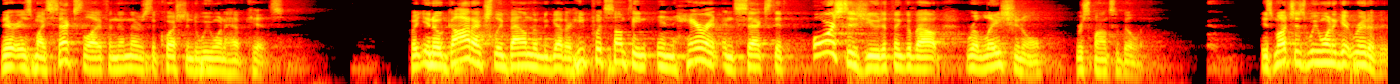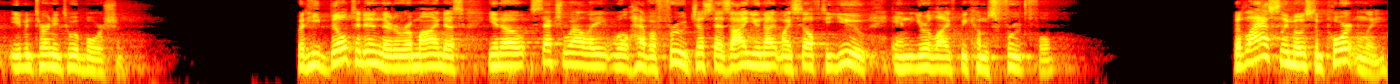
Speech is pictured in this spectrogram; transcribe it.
There is my sex life, and then there's the question do we want to have kids? But you know, God actually bound them together. He put something inherent in sex that forces you to think about relational responsibility. As much as we want to get rid of it, even turning to abortion. But he built it in there to remind us, you know, sexuality will have a fruit just as I unite myself to you and your life becomes fruitful. But lastly, most importantly,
